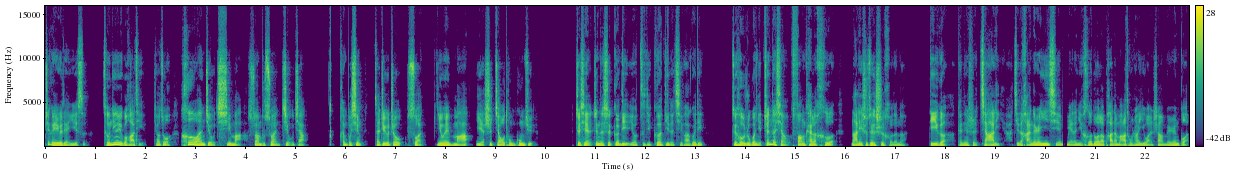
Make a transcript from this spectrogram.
这个也有点意思。曾经有个话题叫做“喝完酒骑马算不算酒驾”，很不幸，在这个州算，因为马也是交通工具。这些真的是各地有自己各地的奇葩规定。最后，如果你真的想放开了喝，哪里是最适合的呢？第一个肯定是家里啊，记得喊个人一起，免得你喝多了趴在马桶上一晚上没人管。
